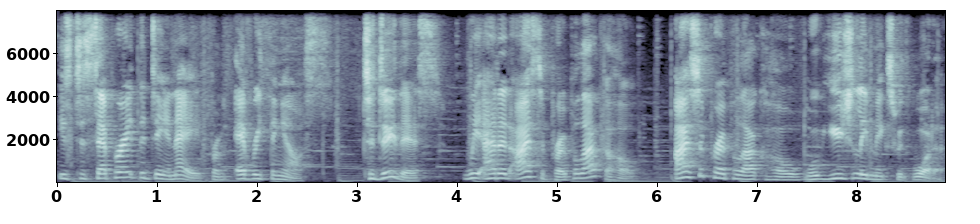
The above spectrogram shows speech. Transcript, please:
is to separate the DNA from everything else. To do this, we added isopropyl alcohol. Isopropyl alcohol will usually mix with water,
